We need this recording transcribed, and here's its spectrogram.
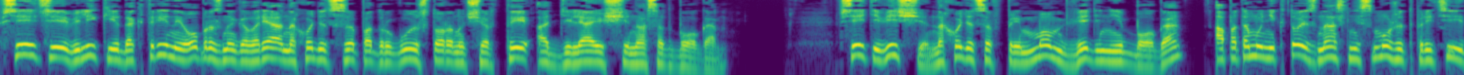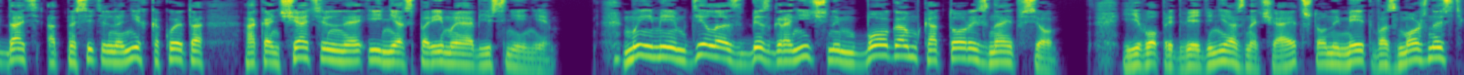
Все эти великие доктрины, образно говоря, находятся по другую сторону черты, отделяющей нас от Бога. Все эти вещи находятся в прямом ведении Бога, а потому никто из нас не сможет прийти и дать относительно них какое-то окончательное и неоспоримое объяснение. Мы имеем дело с безграничным Богом, который знает все. Его предведение означает, что он имеет возможность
